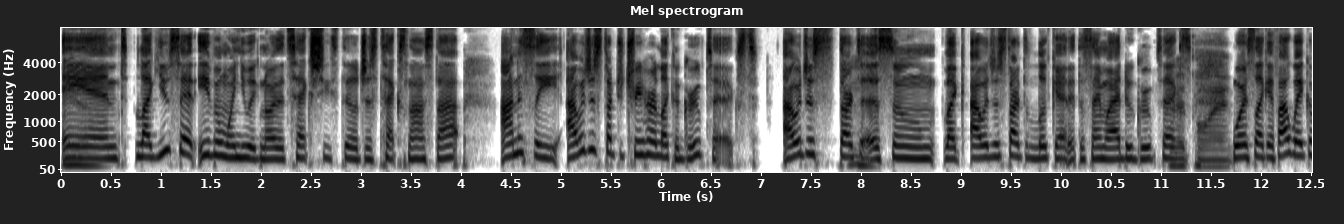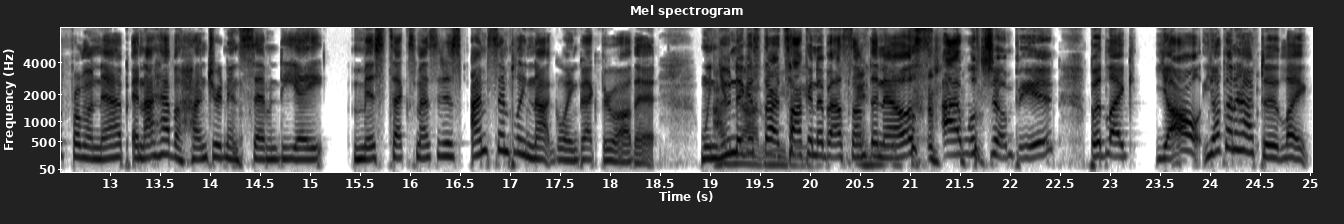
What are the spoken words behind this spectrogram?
And like you said, even when you ignore the text, she still just texts nonstop. Honestly, I would just start to treat her like a group text. I would just start to Mhm. assume, like, I would just start to look at it the same way I do group good text point. where it's like if I wake up from a nap and I have 178 missed text messages, I'm simply not going back through all that. When you I'm niggas start reading talking about something else. I will jump in. But like y'all, y'all gonna have to like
